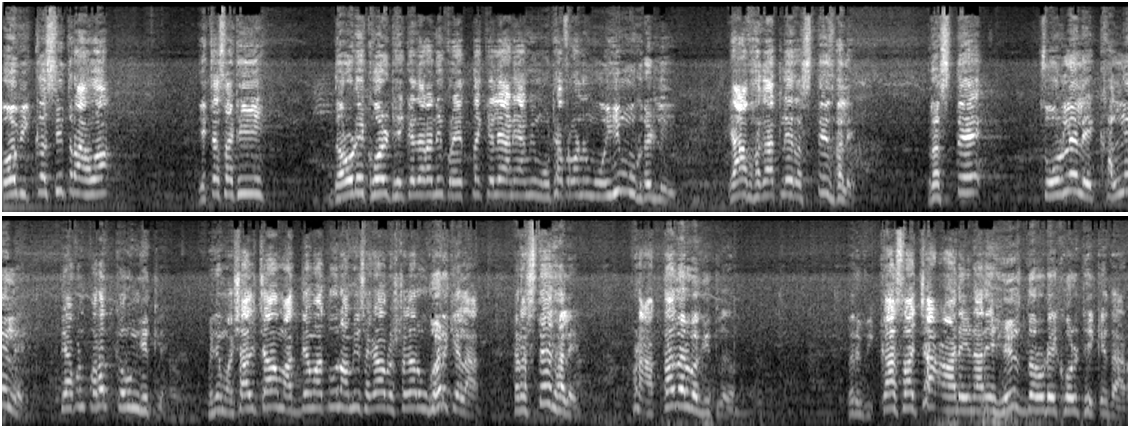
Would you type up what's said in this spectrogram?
अविकसित राहावा याच्यासाठी दरोडेखोर ठेकेदारांनी प्रयत्न केले आणि आम्ही मोठ्या प्रमाणात मोहीम उघडली. या भागातले रस्ते झाले. रस्ते चोरलेले खाल्लेले ते आपण परत करून घेतले. म्हणजे मशालच्या माध्यमातून आम्ही सगळा भ्रष्टाचार उघड केला. रस्ते झाले. पण आता जर बघितलं तर विकासाच्या आड येणारे हेच दरोडेखोर ठेकेदार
